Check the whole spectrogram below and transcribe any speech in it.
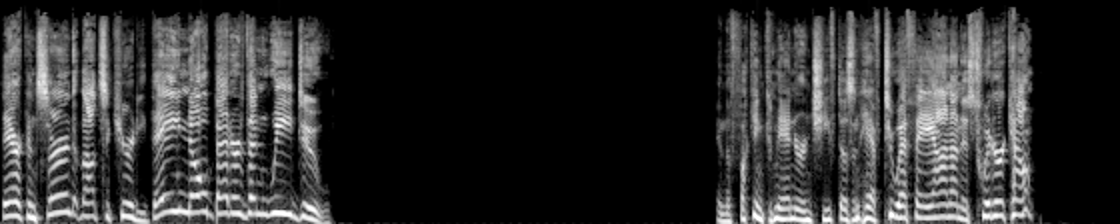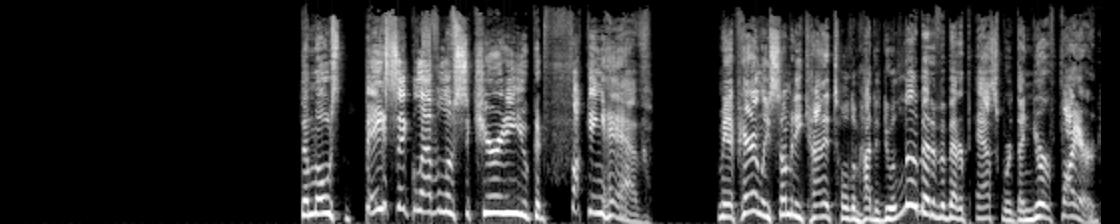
they are concerned about security they know better than we do and the fucking commander in chief doesn't have 2FA on on his Twitter account? The most basic level of security you could fucking have. I mean, apparently somebody kind of told him how to do a little bit of a better password than you're fired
